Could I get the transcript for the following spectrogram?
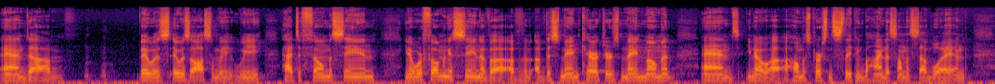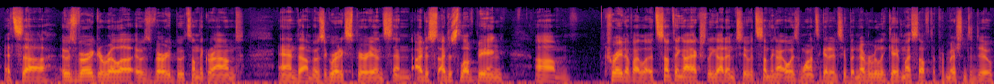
and. Um, it was it was awesome. We we had to film a scene. You know, we're filming a scene of a, of the, of this main character's main moment, and you know, a, a homeless person sleeping behind us on the subway, and it's uh, it was very guerrilla. It was very boots on the ground, and um, it was a great experience. And I just I just love being um, creative. I, it's something I actually got into. It's something I always wanted to get into, but never really gave myself the permission to do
